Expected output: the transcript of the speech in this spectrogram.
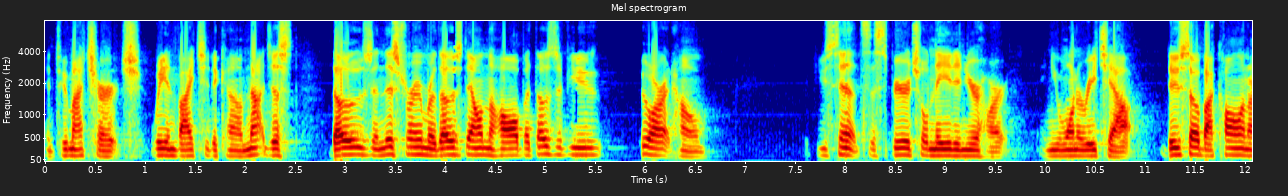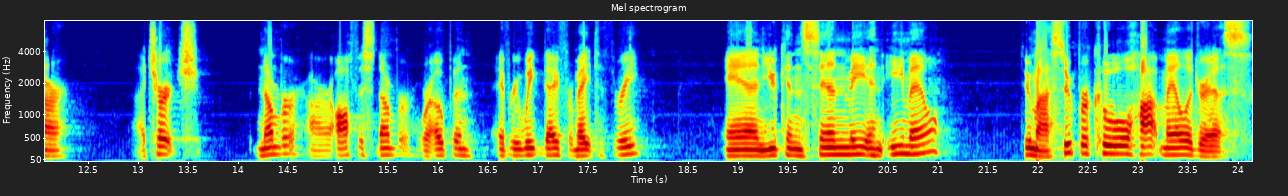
and to my church. We invite you to come, not just those in this room or those down the hall, but those of you who are at home. If you sense a spiritual need in your heart and you want to reach out, do so by calling our uh, church number, our office number. We're open every weekday from 8 to 3. And you can send me an email to my super cool Hotmail address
